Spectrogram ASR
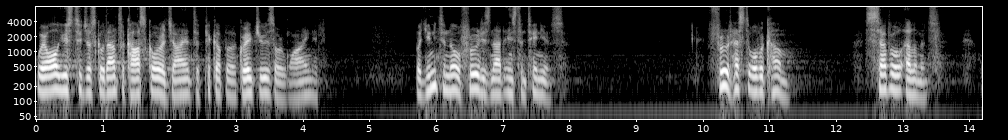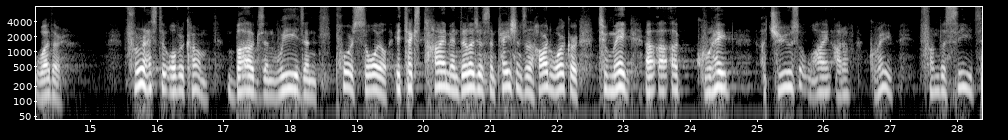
We're all used to just go down to Costco or a Giant to pick up a grape juice or wine. If, but you need to know fruit is not instantaneous. Fruit has to overcome several elements weather. Fruit has to overcome bugs and weeds and poor soil. It takes time and diligence and patience and hard worker to make a, a, a grape, a juice, wine out of grape from the seeds.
